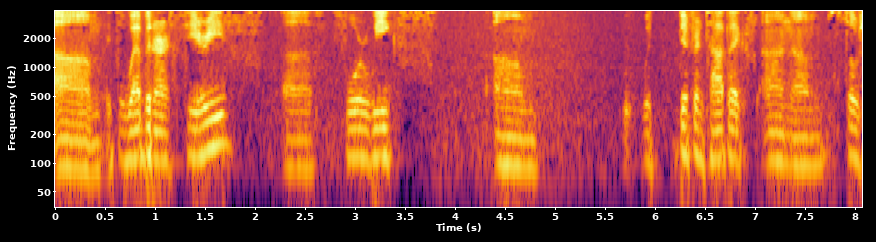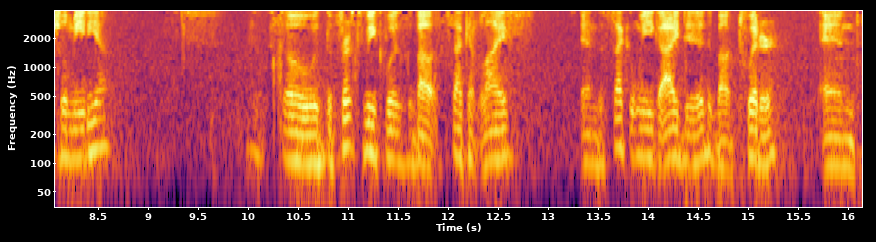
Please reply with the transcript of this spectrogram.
Um, it's a webinar series, uh, four weeks, um, with different topics on um, social media. So the first week was about Second Life, and the second week I did about Twitter and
